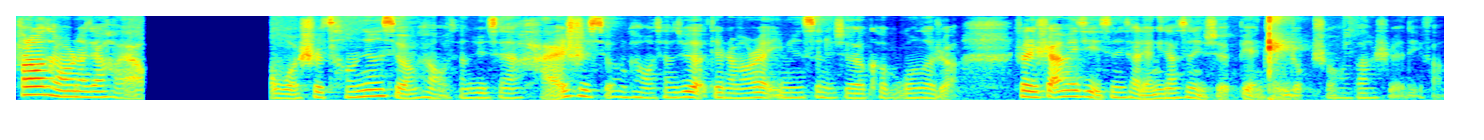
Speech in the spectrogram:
？Hello，同学们，大家好呀！我是曾经喜欢看偶像剧，现在还是喜欢看偶像剧的店长王瑞，一名心理学的科普工作者。这里是安慰剂心理小林，将心理学变成一种生活方式的地方。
